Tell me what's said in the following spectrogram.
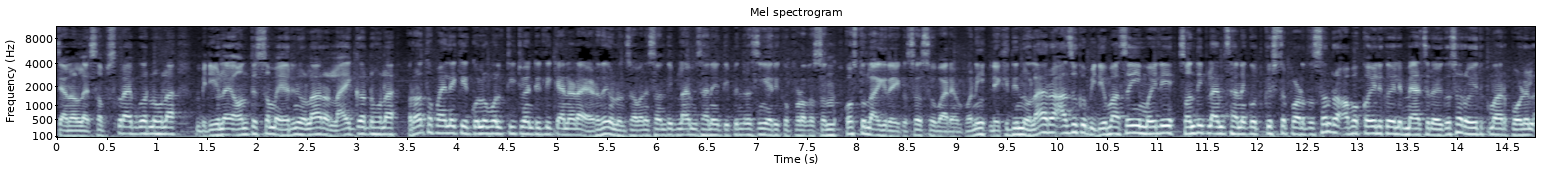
च्यानललाई सब्सक्राइब गर्नुहोला भिडियोलाई अन्त्यसम्म हेर्नुहोला र लाइक गर्नुहोला र तपाईँले के global T twenty league Canada हेर्दै हुनुहुन्छ भने सन्दीप लामिछाने दिपेन्द्र सिंह प्रदर्शन कस्तो लागिरहेको छ सो बारेमा पनि लेखिदिनु होला र आजको भिडियोमा चाहिँ मैले सन्दीप लामिछानेको उत्कृष्ट प्रदर्शन र अब कहिले कहिले म्याच रहेको छ रोहित कुमार पौडेल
